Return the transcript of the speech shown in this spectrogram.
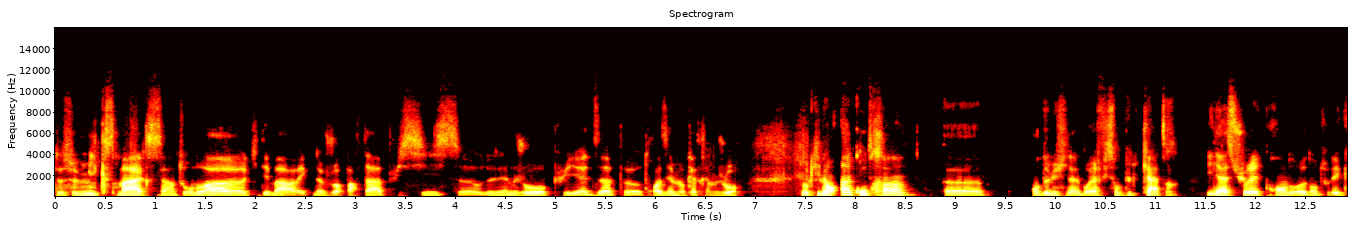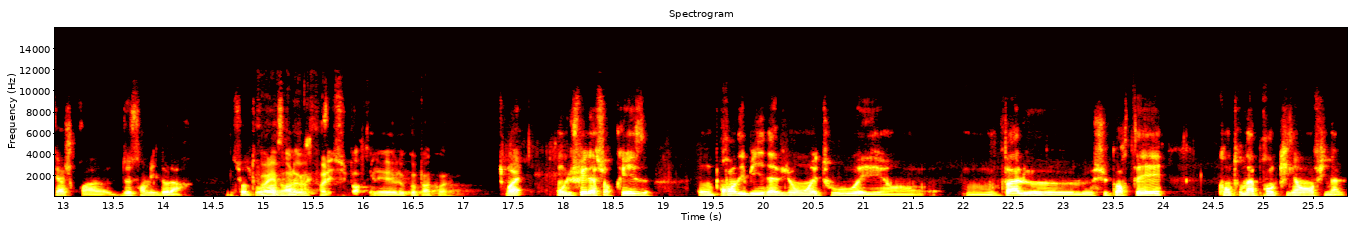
de ce Mix Max. C'est un tournoi euh, qui démarre avec 9 joueurs par table, puis 6 au deuxième jour, puis heads up euh, au troisième et au quatrième jour. Donc il est en 1 contre 1 euh, en demi-finale. Bref, ils sont plus que 4. Il est assuré de prendre, dans tous les cas, je crois, 200 000 dollars sur le Il faut tournoi. le, faut aller supporter les- le copain, quoi. on lui fait la surprise, on prend des billets d'avion et tout, et on, on va le, le supporter quand on apprend qu'il est en finale.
